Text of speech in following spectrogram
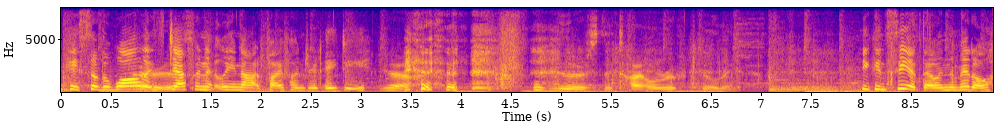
Okay, so the wall is is. definitely not 500 AD. Yeah. There's the tile roofed building. You can see it though in the middle.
